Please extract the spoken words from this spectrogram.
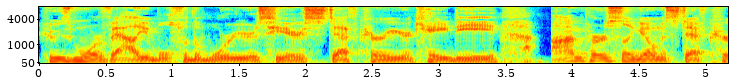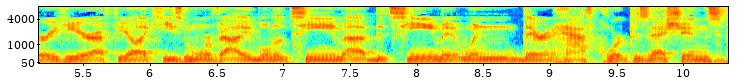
who's more valuable for the Warriors here, Steph Curry or KD. I'm personally going with Steph Curry here. I feel like he's more valuable to the team. Uh, the team when they're in half court possessions,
